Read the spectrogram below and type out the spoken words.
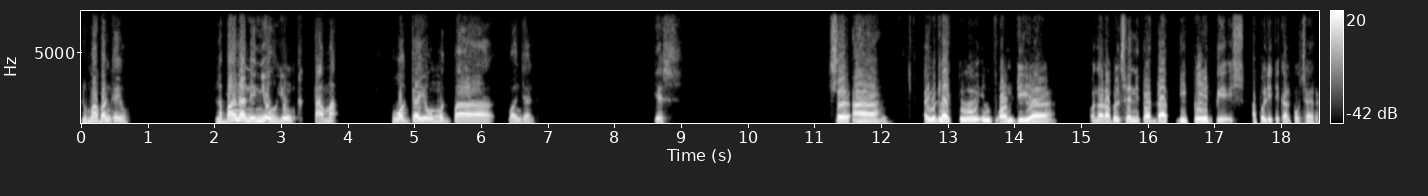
Lumaban kayo. labanan ninyo yung tama. Huwag kayong magpa kuan dyan. Yes. Sir, uh, I would like to inform the uh, Honorable Senator that the PNP is apolitical po, sir.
